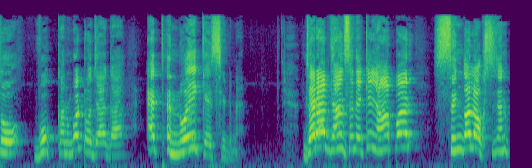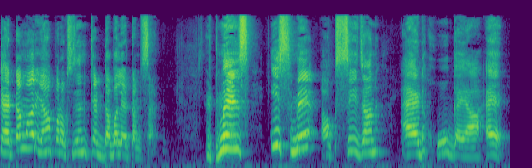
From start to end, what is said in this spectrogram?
तो वो कन्वर्ट हो जाएगा एथेनोइक एसिड में। जरा आप ध्यान से देखिए, यहाँ पर सिंगल ऑक्सीजन के एटम और यहाँ पर ऑक्सीजन के डबल एटम्स हैं। इट मींस इसमें ऑक्सीजन ऐड हो गया है।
